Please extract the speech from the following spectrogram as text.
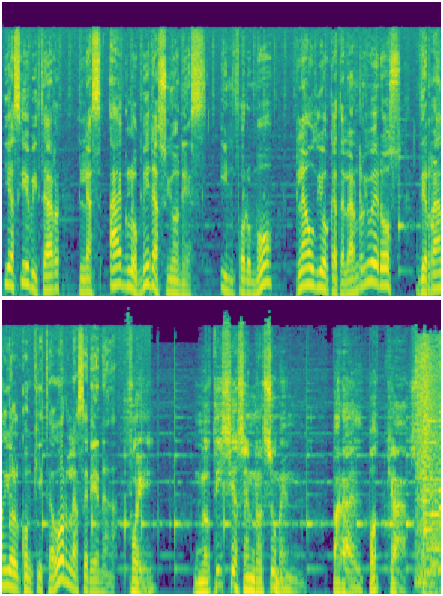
y así evitar las aglomeraciones, informó Claudio Catalán Riveros de Radio El Conquistador La Serena. Fue Noticias en resumen para el podcast.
